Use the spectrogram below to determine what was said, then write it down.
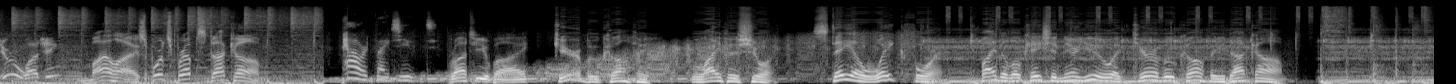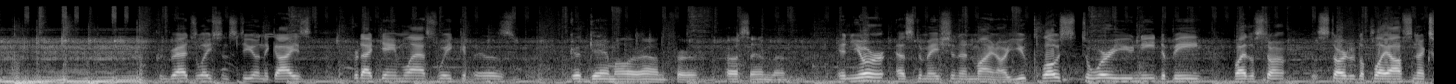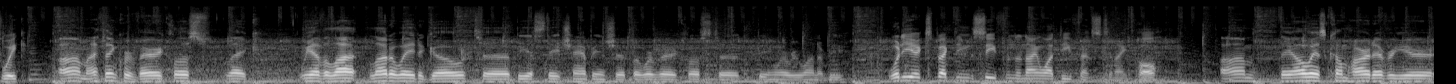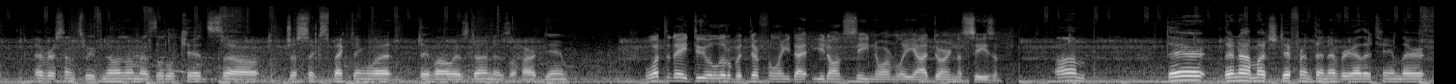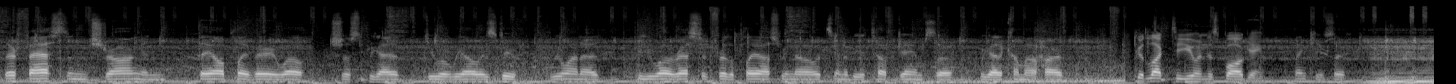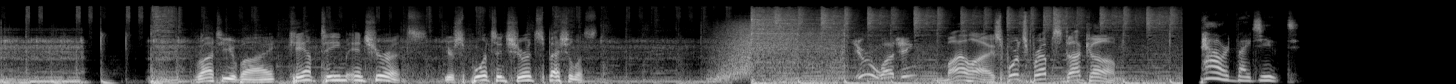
You're watching MileHighSportsPreps.com. Powered by Jute. Brought to you by Caribou Coffee. Life is short. Stay awake for it. Find a location near you at cariboucoffee.com. Congratulations to you and the guys for that game last week. It was a good game all around for us and them. In your estimation and mine, are you close to where you need to be by the start, the start of the playoffs next week? Um, I think we're very close. Like we have a lot, a lot of way to go to be a state championship, but we're very close to being where we want to be. What are you expecting to see from the Niwot defense tonight, Paul? Um, they always come hard every year, ever since we've known them as little kids. So just expecting what they've always done is a hard game. What do they do a little bit differently that you don't see normally uh, during the season? Um, they're they're not much different than every other team. They're they're fast and strong, and they all play very well. It's just we got to do what we always do. We want to be well rested for the playoffs. We know it's going to be a tough game, so we got to come out hard. Good luck to you in this ball game. Thank you, sir. Brought to you by Camp Team Insurance, your sports insurance specialist. You're watching MileHighSportsPreps.com. Powered by Jute.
